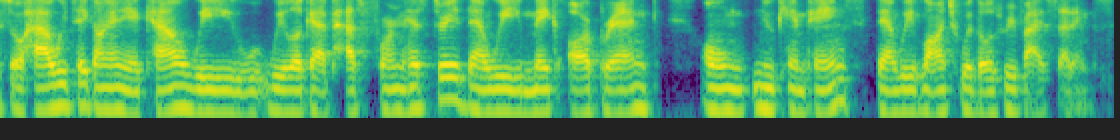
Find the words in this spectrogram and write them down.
so how we take on any account, we we look at past performance history, then we make our brand own new campaigns, then we launch with those revised settings.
